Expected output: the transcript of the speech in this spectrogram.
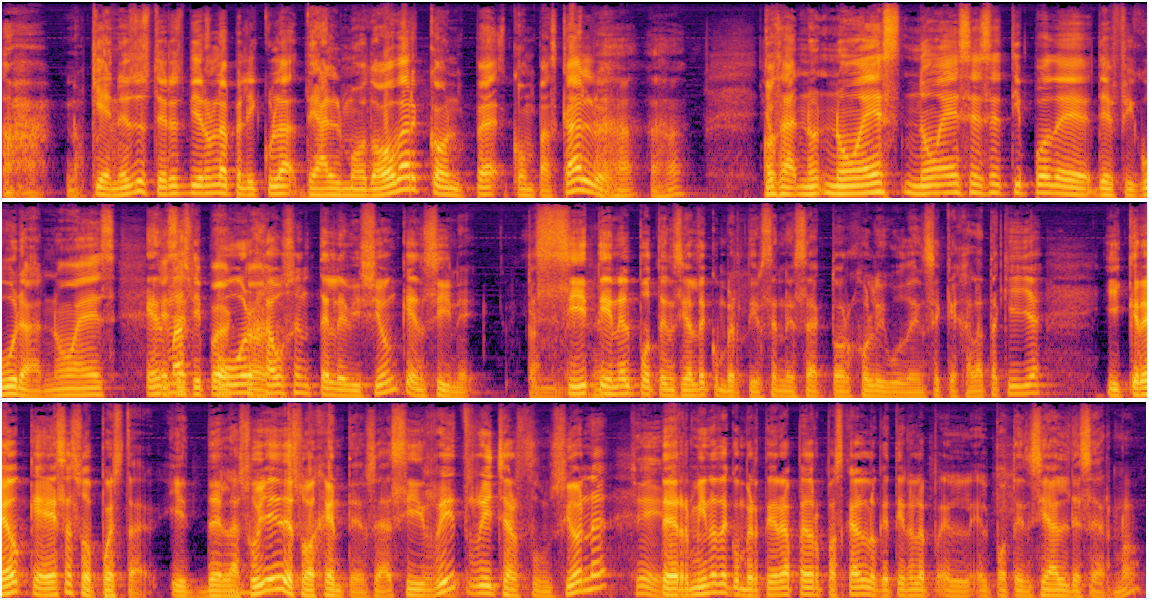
Ajá, no. ¿Quiénes de ustedes vieron la película de Almodóvar con, con Pascal, güey? Ajá, ajá. O sea, no, no, es, no es ese tipo de, de figura, no es, es ese más tipo de Powerhouse en televisión que en cine sí tiene el potencial de convertirse en ese actor hollywoodense que jala taquilla. Y creo que esa es su apuesta, y de la suya y de su agente. O sea, si Reed Richards funciona, termina de convertir a Pedro Pascal en lo que tiene el, potencial de ser, ¿no?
